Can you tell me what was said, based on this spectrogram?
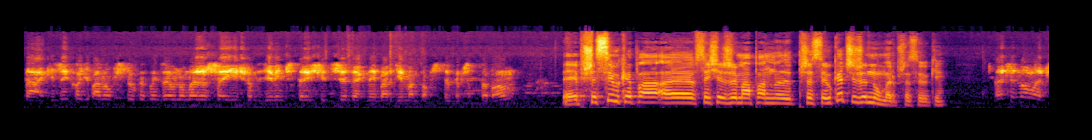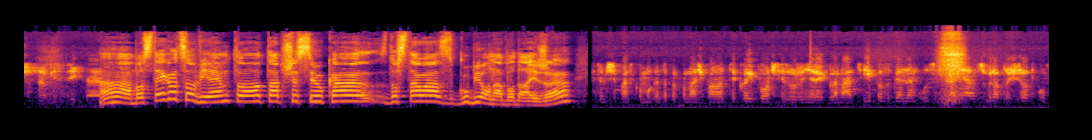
Tak, jeżeli chodzi Panu o przesyłkę końcową numerze 6943, to jak najbardziej mam tą przesyłkę przed sobą. E, przesyłkę pa, e, w sensie, że ma pan przesyłkę, czy że numer przesyłki? Znaczy numer przesyłki stricte. Aha, bo z tego co wiem, to ta przesyłka została zgubiona bodajże. W tym przypadku mogę zaproponować Panu tylko i wyłącznie złożenie reklamacji pod względem uzyskania zwrotu środków,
